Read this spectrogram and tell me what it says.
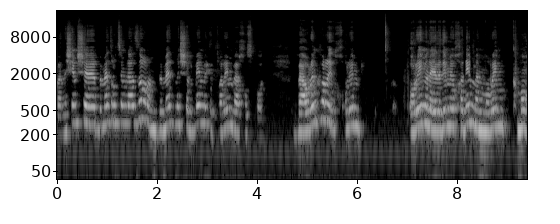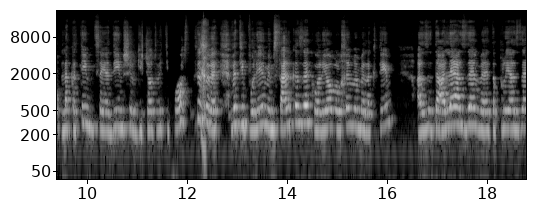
ואנשים שבאמת רוצים לעזור הם באמת משלבים את הדברים והחוזקות. וההורים כבר יכולים הורים לילדים מיוחדים הם מורים כמו לקטים ציידים של גישות וטיפות וטיפולים עם סל כזה, כל יום הולכים ומלקטים אז את העלה הזה ואת הפרי הזה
